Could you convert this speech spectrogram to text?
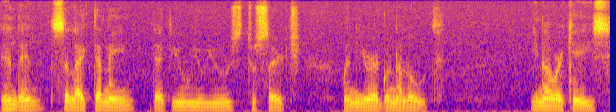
and then select a name that you will use to search when you are gonna load. In our case,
